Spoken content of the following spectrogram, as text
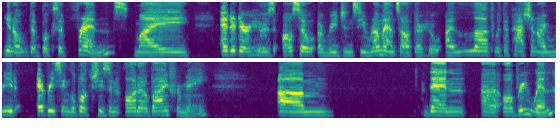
you know, the books of friends. My editor, who's also a Regency romance author, who I love with a passion. I read every single book. She's an auto buy for me. Um, then uh, Aubrey Wynne,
